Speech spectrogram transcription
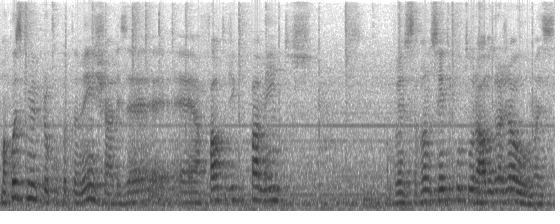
uma coisa que me preocupa também, Charles, é, é a falta de equipamentos. Você está falando do Centro Cultural do Grajaú, mas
